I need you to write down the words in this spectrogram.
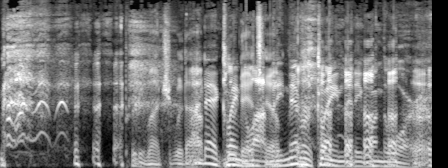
pretty much without. My dad claimed a lot, help. but he never claimed that he won the war.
